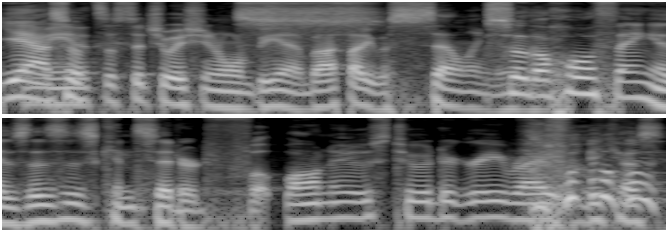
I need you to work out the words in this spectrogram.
Yeah, I mean, so it's a situation you don't want to be in. But I thought he was selling. So the whole thing is this is considered football news to a degree, right? Because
